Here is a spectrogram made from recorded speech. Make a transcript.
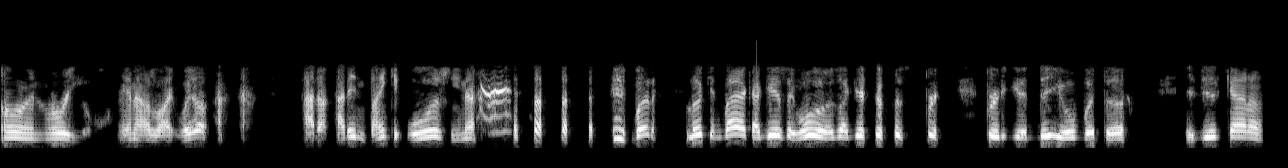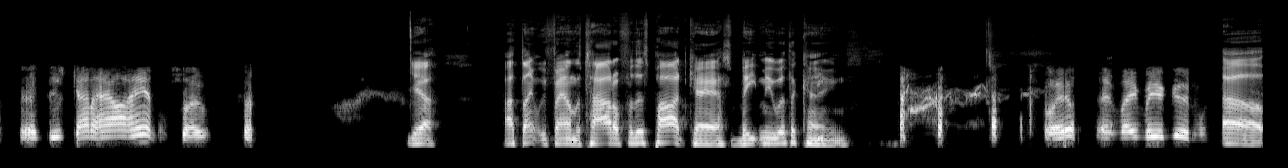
unreal. And I was like, well. I don't, I didn't think it was, you know. but looking back, I guess it was. I guess it was pretty, pretty good deal, but uh, it just kind of that's just kind of how I handle. So. Yeah, I think we found the title for this podcast. Beat me with a coon. well, that may be a good one. Uh,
